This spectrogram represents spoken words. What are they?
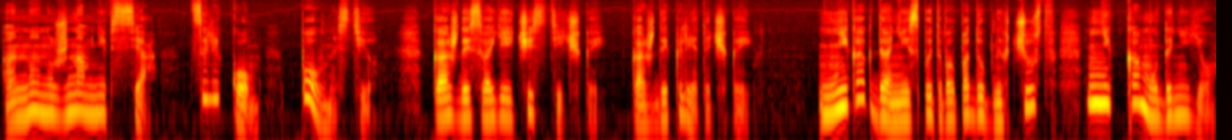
Она нужна мне вся, целиком — полностью, каждой своей частичкой, каждой клеточкой. Никогда не испытывал подобных чувств никому до нее.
